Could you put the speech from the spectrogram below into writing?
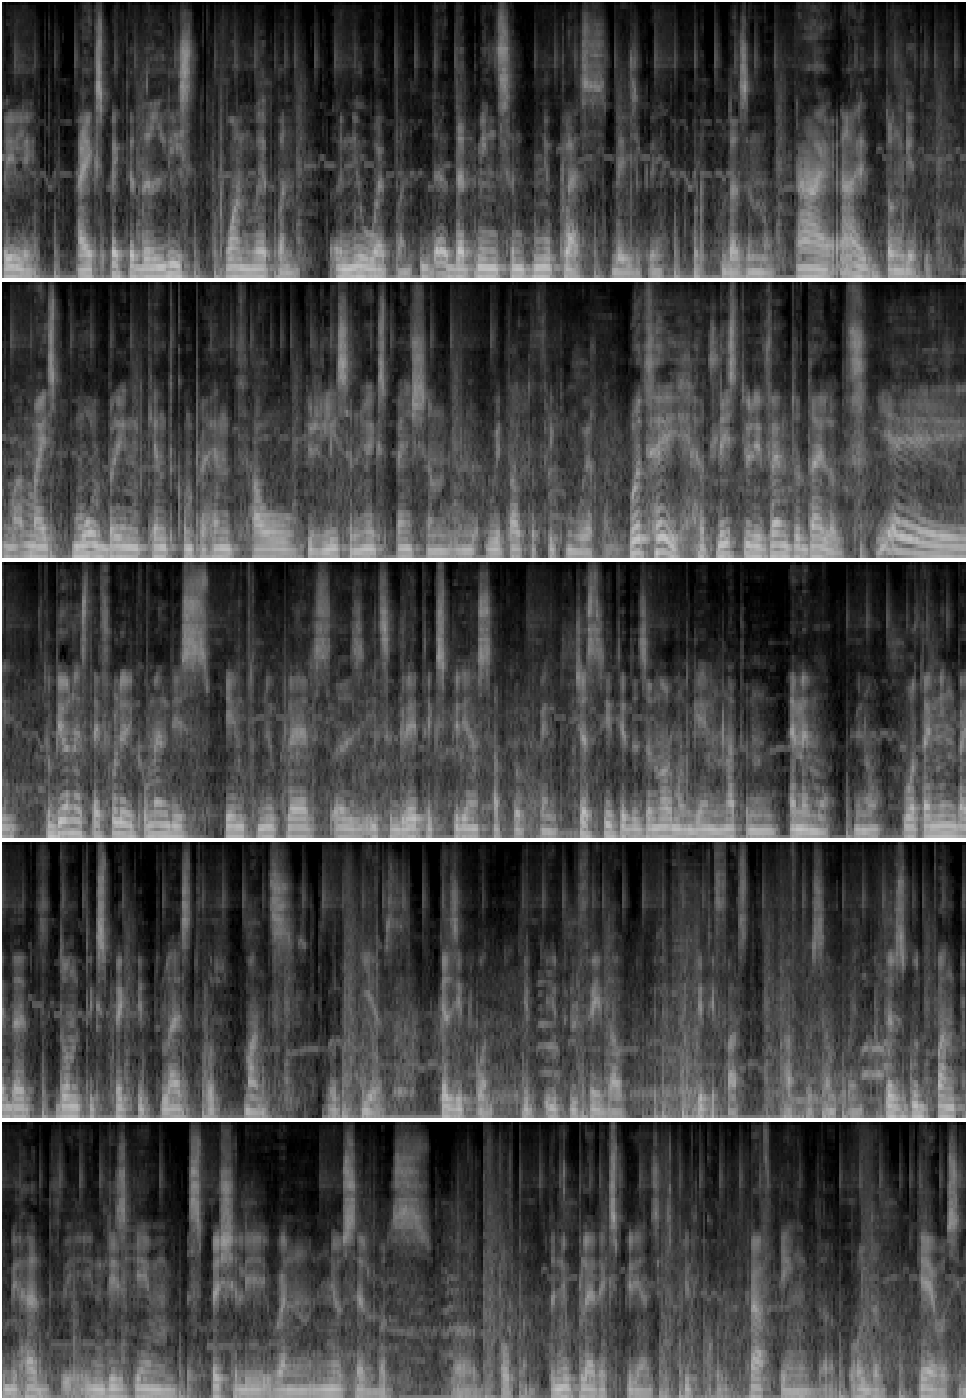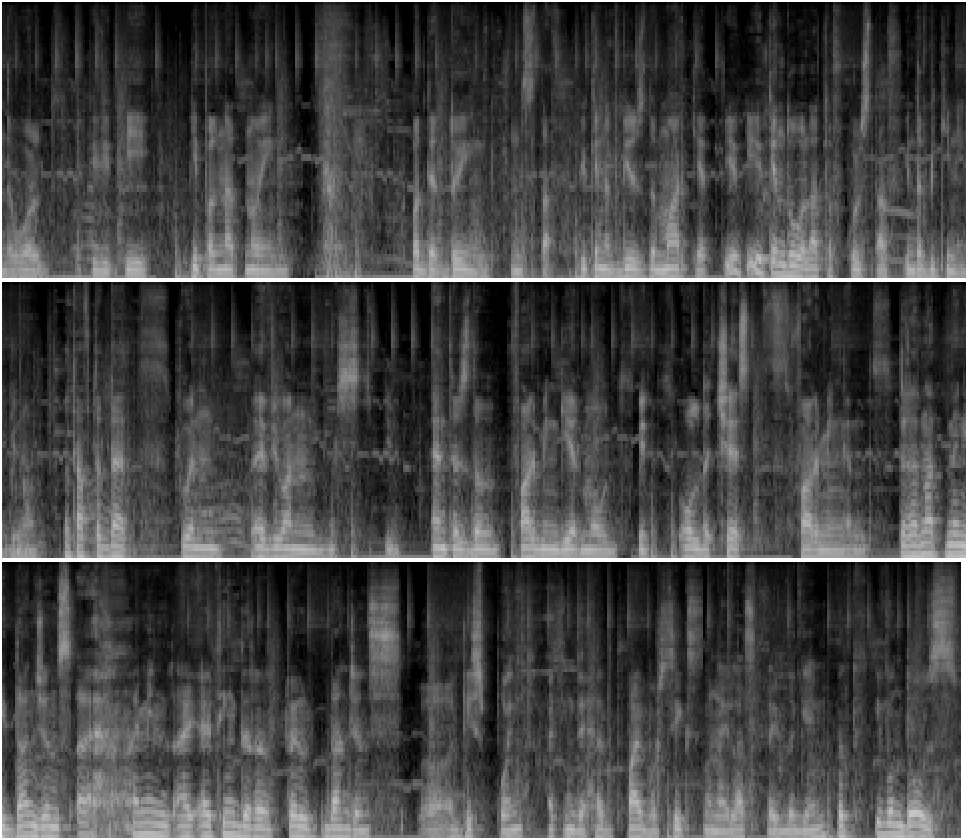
Really? I expected at least one weapon, a new weapon. Th that means a new class, basically. Doesn't know. I, I don't get it. My, my small brain can't comprehend how you release a new expansion without a freaking weapon. But hey, at least you revamped the dialogues. Yay! To be honest, I fully recommend this game to new players as it's a great experience up to a point. Just treat it as a normal game, not an MMO, you know? What I mean by that, don't expect it to last for months or years, because it won't. It, it will fade out pretty fast after some point. There's good fun to be had in this game, especially when new servers uh, open. The new player experience is pretty cool. Crafting, the, all the chaos in the world, the PvP, people not knowing what they're doing and stuff. You can abuse the market. You, you can do a lot of cool stuff in the beginning, you know. But after that, when everyone enters the farming gear mode with all the chests farming and there are not many dungeons. Uh, I mean, I, I think there are 12 dungeons uh, at this point. I think they had 5 or 6 when I last played the game. But even those,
